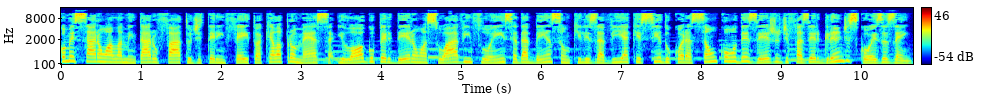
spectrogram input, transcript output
Começaram a lamentar o fato de terem feito aquela promessa e logo perderam a suave influência da bênção que lhes havia aquecido o coração com o desejo de fazer grandes coisas em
